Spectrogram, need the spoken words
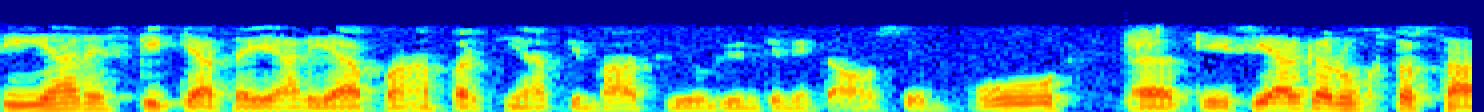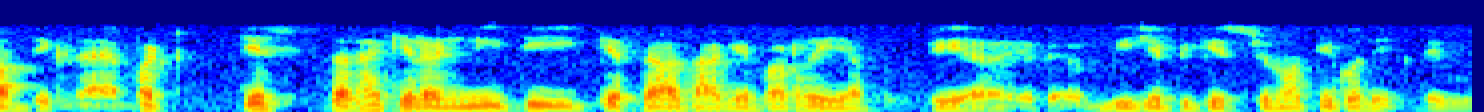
टीआरएस की क्या तैयारी आप वहाँ पर थी? आपकी बात हुई होगी उनके नेताओं से। वो केसीआर का रुख तो साफ़ दिख रहा है बट किस तरह की रणनीति के साथ आगे बढ़ रही है बीजेपी की इस चुनौती को देखते हुए?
